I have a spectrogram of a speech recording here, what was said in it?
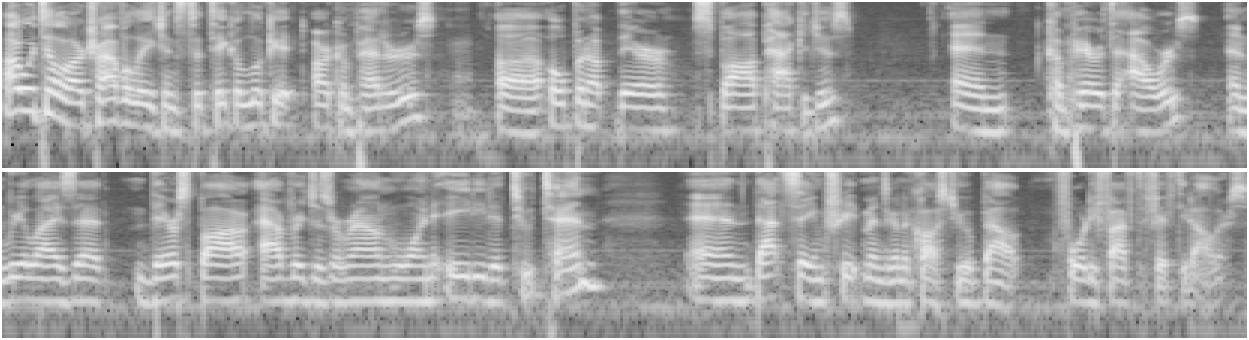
I would tell our travel agents to take a look at our competitors, uh, open up their spa packages, and compare it to ours, and realize that their spa average is around 180 to 210, and that same treatment is going to cost you about 45 to 50 dollars.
